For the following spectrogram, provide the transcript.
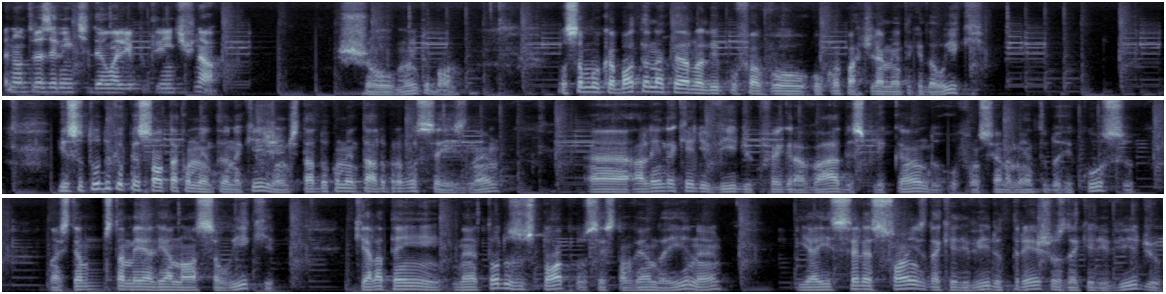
para não trazer lentidão ali para o cliente final. Show, muito bom. Ô Samuca, bota na tela ali, por favor, o compartilhamento aqui da Wiki. Isso tudo que o pessoal está comentando aqui, gente, está documentado para vocês, né? Uh, além daquele vídeo que foi gravado explicando o funcionamento do recurso, nós temos também ali a nossa wiki, que ela tem né, todos os tópicos, vocês estão vendo aí, né? E aí seleções daquele vídeo, trechos daquele vídeo,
